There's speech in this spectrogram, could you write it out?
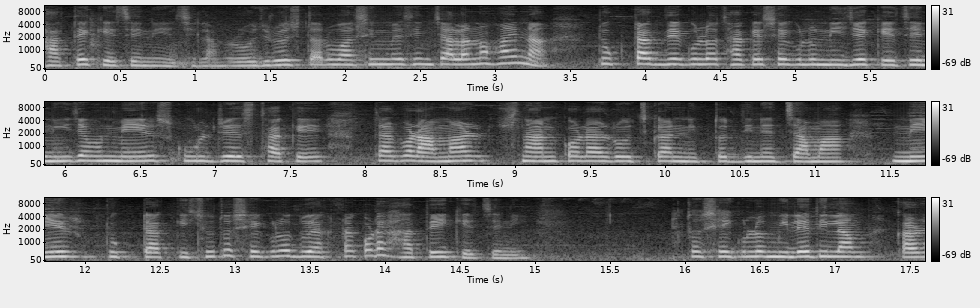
হাতে কেচে নিয়েছিলাম। রোজ রোজ তার ওয়াশিং মেশিন চালানো হয় না। টুকটাক যেগুলো থাকে সেগুলো নিজে কেচে নিই। যেমন মেয়ের স্কুল ড্রেস থাকে, তারপর আমার স্নান করার রোজকার নিত্য দিনের জামা, মেয়ের টুকটাক কিছু, তো সেগুলো দু একটা করে হাতেই কেচে নিই। তো সেগুলো মিলে দিলাম। কারণ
